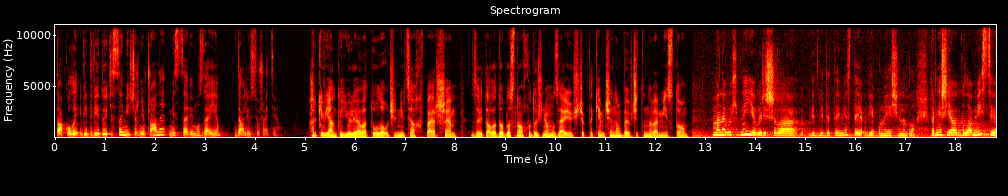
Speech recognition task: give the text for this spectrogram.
Та коли відвідують самі чернівчани, місцеві музеї. Далі в сюжеті. Харків'янка Юлія Ватула у Чернівцях вперше завітала до обласного художнього музею, щоб таким чином вивчити нове місто. У мене вихідний, я вирішила відвідати місто, в якому я ще не була. Верніше, я була в місті,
